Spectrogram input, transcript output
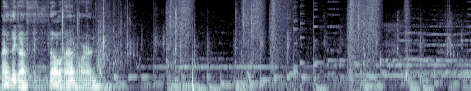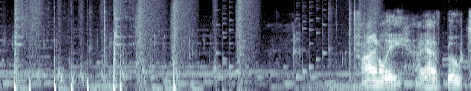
I didn't think I fell that hard. Finally, I have boots.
